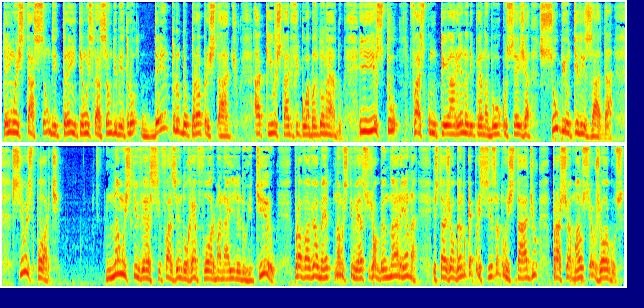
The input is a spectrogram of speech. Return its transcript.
tem uma estação de trem, tem uma estação de metrô dentro do próprio estádio. Aqui o estádio ficou abandonado. E isto faz com que a Arena de Pernambuco seja subutilizada. Se o esporte não estivesse fazendo reforma na Ilha do Retiro, provavelmente não estivesse jogando na arena. Está jogando porque precisa de um estádio para chamar os seus jogos.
